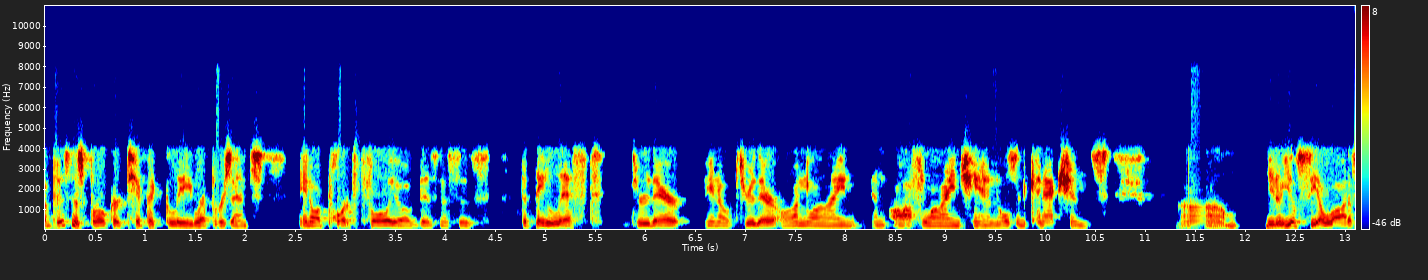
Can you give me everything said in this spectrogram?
a business broker typically represents know a portfolio of businesses that they list through their you know through their online and offline channels and connections um, you know, you'll see a lot of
